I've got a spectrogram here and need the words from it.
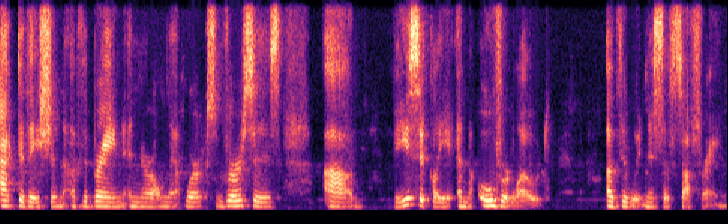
activation of the brain and neural networks versus um, basically an overload of the witness of suffering.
